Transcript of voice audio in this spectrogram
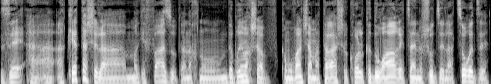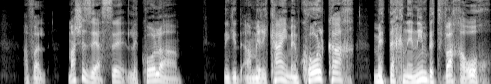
זה הקטע של המגפה הזאת, אנחנו מדברים עכשיו, כמובן שהמטרה של כל כדור הארץ, האנושות, זה לעצור את זה, אבל מה שזה יעשה לכל. נגיד, האמריקאים, הם כל כך מתכננים בטווח ארוך.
